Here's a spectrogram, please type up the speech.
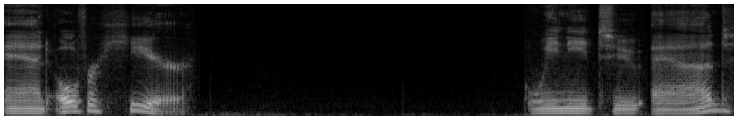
And over here, we need to add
